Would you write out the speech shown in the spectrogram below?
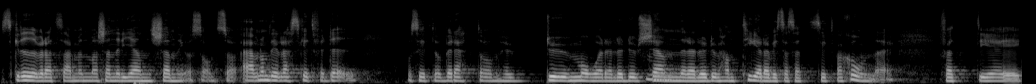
skriver att så här, men man känner igenkänning och sånt. Så även om det är läskigt för dig att sitta och berätta om hur du mår eller du känner eller du hanterar vissa situationer. För att det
